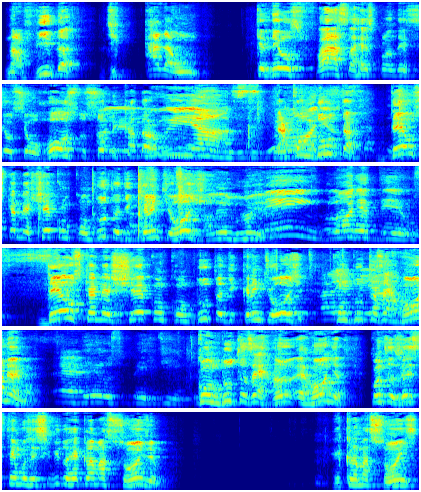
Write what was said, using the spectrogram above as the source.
na vida de cada um. Que Deus faça resplandecer o seu rosto sobre Aleluia. cada um. A conduta Deus quer mexer com conduta de crente hoje. Aleluia. Amém. Glória a Deus. Deus quer mexer com conduta de crente hoje. Aleluia. Condutas errôneas, irmão. Deus bendito. Condutas errôneas. Quantas vezes temos recebido reclamações, irmão? Reclamações.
